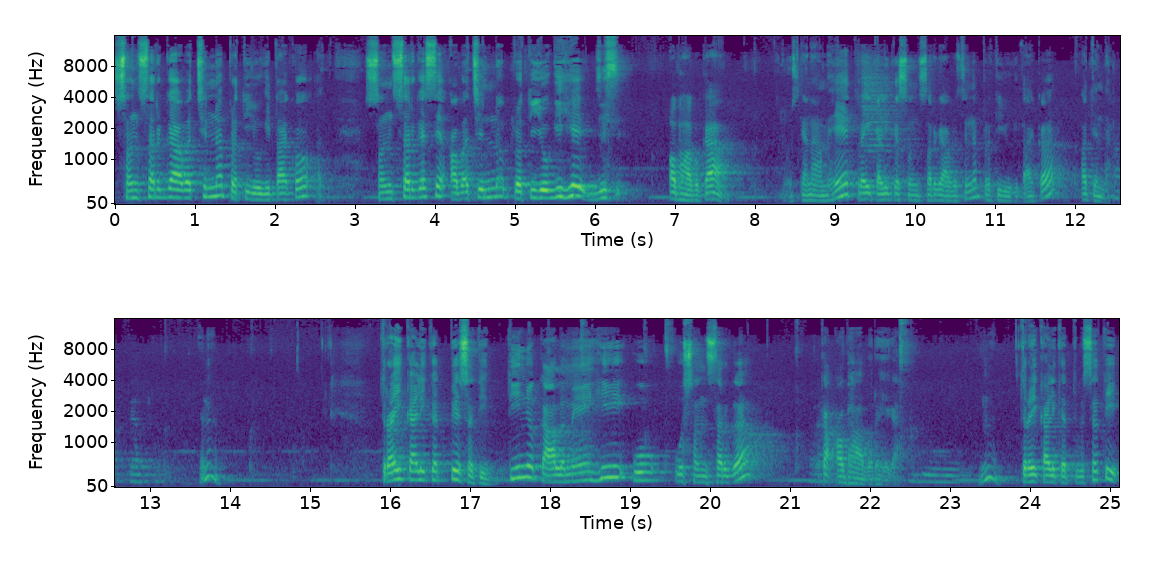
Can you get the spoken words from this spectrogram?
संसर्गावच्छिन्न प्रतियोगिता को, संसर्ग से अवचिन्न प्रतियोगी है जिस अभाव का। उसका नाम है त्रैकालिक संसर्ग अवचिन्न प्रतियोगिता का अत्यंत। है ना? त्रैकालिक सती तीन काल में ही वो वो संसर्ग का अभाव रहेगा। त्रैकालिक सती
